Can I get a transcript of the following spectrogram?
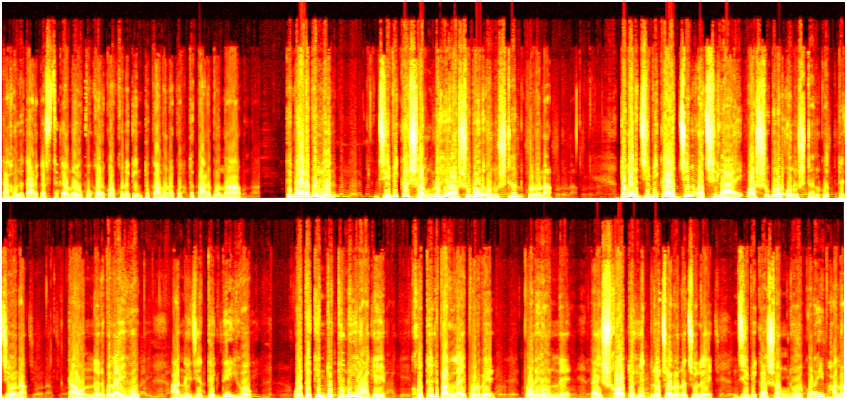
তাহলে তার কাছ থেকে আমরা উপকার কখনো কিন্তু কামনা করতে পারব না। তিনি আরও বললেন, জীবিকা সংগ্রহে অশুভের অনুষ্ঠান করো না। তোমার জীবিকা অর্জন অছিলায় অশুভর অনুষ্ঠান করতে যেও না। তা অন্যের বেলাই হোক, আর নিজের দিক দিয়েই হোক, ওতে কিন্তু তুমিই আগে ক্ষতির পাল্লায় পড়বে। পরে অন্যে, তাই সৎ চলনে চলে জীবিকা সংগ্রহ করাই ভালো।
